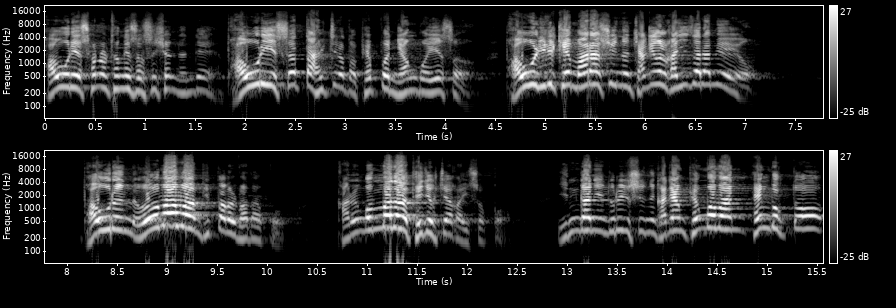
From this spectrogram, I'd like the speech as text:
바울의 손을 통해서 쓰셨는데 바울이 썼다 할지라도 백 번 양보해서 바울 이렇게 말할 수 있는 자격을 가진 사람이에요. 바울은 어마어마한 핍박을 받았고 가는 곳마다 대적자가 있었고 인간이 누릴 수 있는 가장 평범한 행복도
